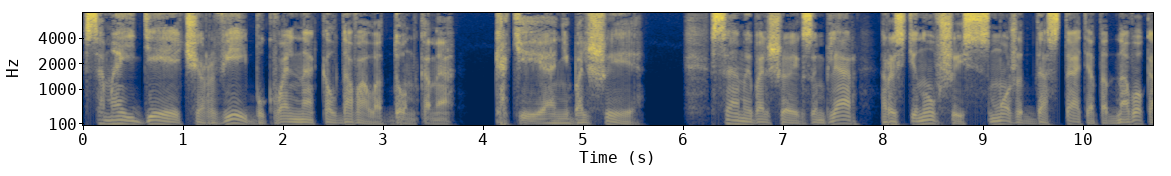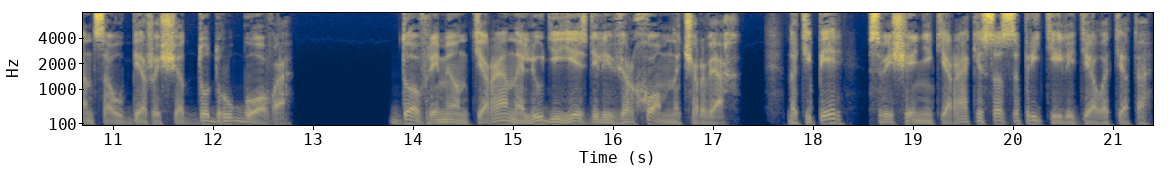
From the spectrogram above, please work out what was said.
Сама идея червей буквально околдовала Дункана. Какие они большие! Самый большой экземпляр, растянувшись, сможет достать от одного конца убежища до другого. До времен тирана люди ездили верхом на червях, но теперь священники Ракиса запретили делать это.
